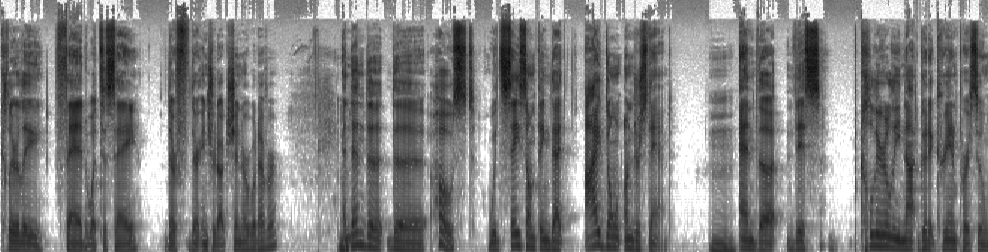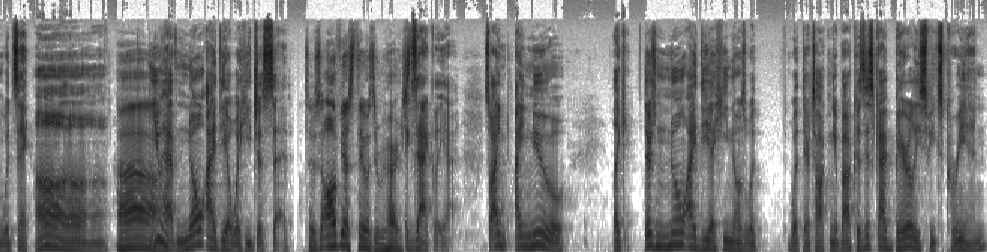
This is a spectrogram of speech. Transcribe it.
clearly fed what to say their their introduction or whatever. And then the the host would say something that i don't understand. And the this clearly not good at korean person would say oh Ah, you have no idea what he just said. So it's obvious they was a rehearsed. Exactly, yeah. So I I knew like there's no idea he knows what what they're talking about because this guy barely speaks Korean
